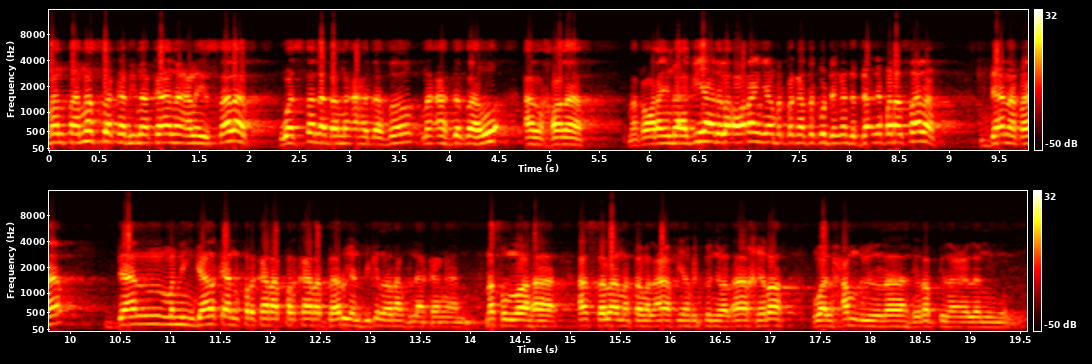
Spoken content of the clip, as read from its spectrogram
man tamassaka bima kana alaihi salaf wastalaba ma ahdathu ma ahdathahu al-khalaf. Maka orang yang bahagia adalah orang yang berpegang teguh dengan jejaknya para salaf dan apa? Dan meninggalkan perkara-perkara baru yang bikin orang belakangan. Nasallahu as-salamata wal afiyah fid dunya wal akhirah. Walhamdulillahirabbil alamin.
